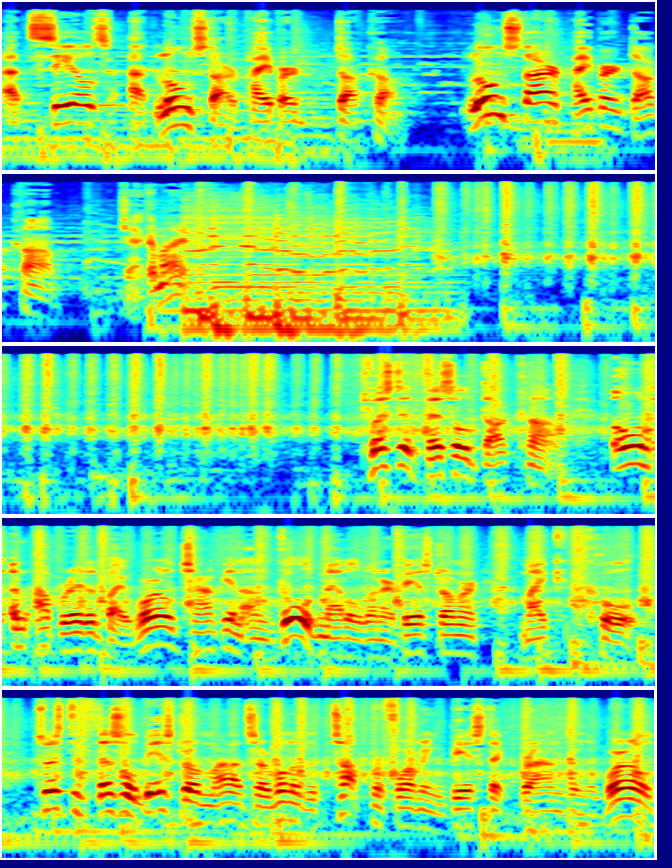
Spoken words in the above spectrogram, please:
at sales at lonestarpiper.com. lonestarpiper.com. Check them out. TwistedThistle.com. Owned and operated by world champion and gold medal winner bass drummer Mike Cole. Twisted Thistle bass drum mallets are one of the top performing bass stick brands in the world,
